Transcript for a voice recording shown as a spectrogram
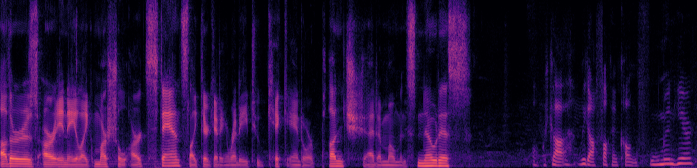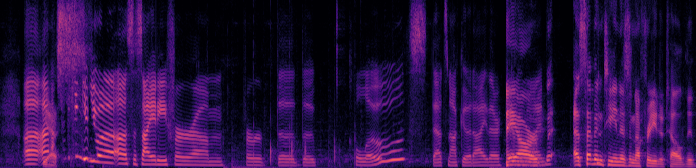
others are in a like martial arts stance like they're getting ready to kick and or punch at a moment's notice Oh, we got we got fucking kung fu man here. Uh, I- I, Yes. can give you a, a society for um for the the clothes. That's not good either. They Never are a 17 is enough for you to tell that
